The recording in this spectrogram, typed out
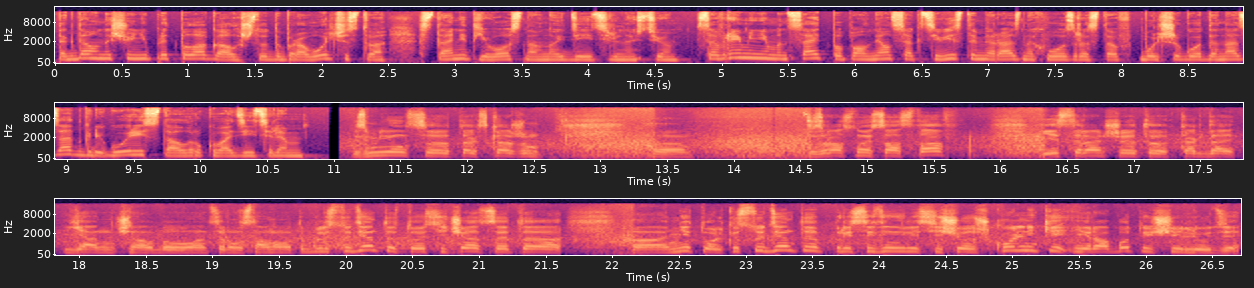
Тогда он еще не предполагал, что добровольчество станет его основной деятельностью. Со временем инсайт пополнялся активистами разных возрастов. Больше года назад Григорий стал руководителем. Изменился, так скажем, э, возрастной состав – если раньше это, когда я начинал был волонтером, в основном это были студенты, то сейчас это э, не только студенты, присоединились еще школьники и работающие люди.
